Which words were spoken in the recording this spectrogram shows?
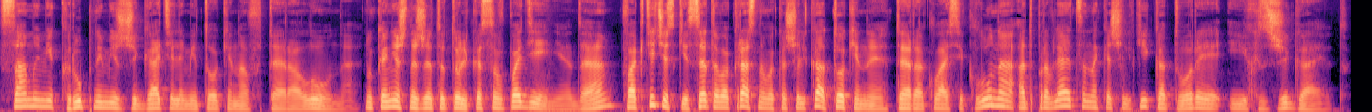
самыми крупными сжигателями токенов Terra Luna. Ну, конечно же, это только совпадение, да? Фактически, с этого красного кошелька токены Terra Classic Luna отправляются на кошельки, которые их сжигают.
